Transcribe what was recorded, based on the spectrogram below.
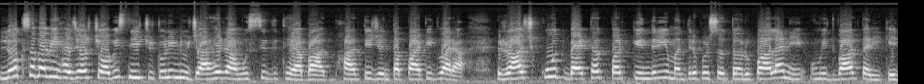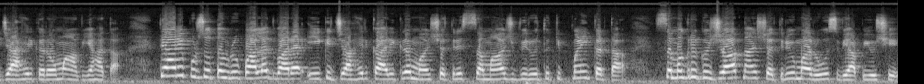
લોકસભા બે હજાર ચોવીસની ચૂંટણીનું જાહેરનામું સિદ્ધ થયા બાદ ભારતીય જનતા પાર્ટી દ્વારા રાજકોટ બેઠક પર કેન્દ્રીય મંત્રી પુરુષોત્તમ રૂપાલાને ઉમેદવાર તરીકે જાહેર કરવામાં આવ્યા હતા. ત્યારે પુરુષોત્તમ રૂપાલા દ્વારા એક જાહેર કાર્યક્રમમાં ક્ષત્રિય સમાજ વિરુદ્ધ ટિપ્પણી કરતા સમગ્ર ગુજરાતના ક્ષત્રિયોમાં રોષ વ્યાપ્યો છે.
